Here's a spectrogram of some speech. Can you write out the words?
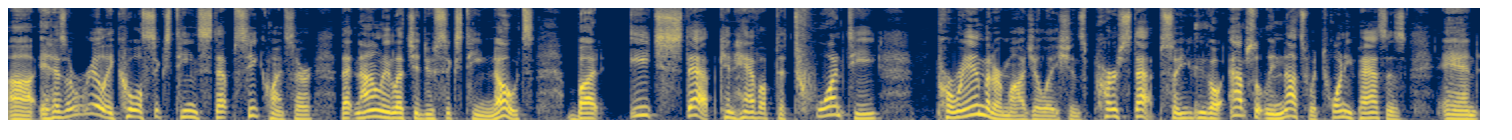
Uh, it has a really cool 16 step sequencer that not only lets you do 16 notes, but each step can have up to 20 parameter modulations per step. So you can go absolutely nuts with 20 passes and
